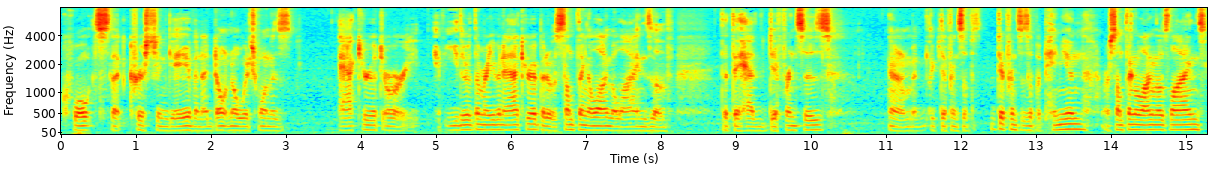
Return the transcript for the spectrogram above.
quotes that Christian gave, and I don't know which one is accurate or if either of them are even accurate, but it was something along the lines of that they had differences um, like difference of differences of opinion or something along those lines.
